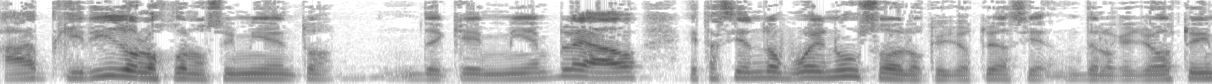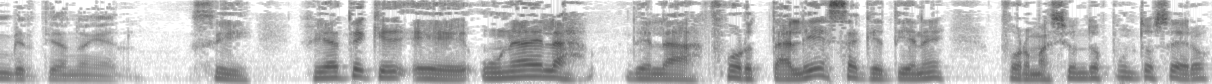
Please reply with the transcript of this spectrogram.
adquirido los conocimientos, de que mi empleado está haciendo buen uso de lo que yo estoy haciendo, de lo que yo estoy invirtiendo en él? Sí, fíjate que eh, una de las, de las fortalezas que tiene Formación 2.0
